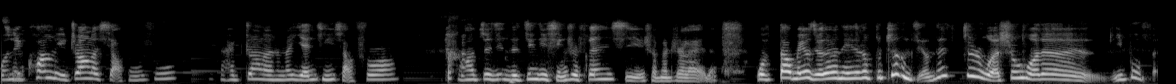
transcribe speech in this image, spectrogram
我那筐里装了小红书，还装了什么言情小说，然后最近的经济形势分析什么之类的，我倒没有觉得那些都不正经，那就是我生活的一部分。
